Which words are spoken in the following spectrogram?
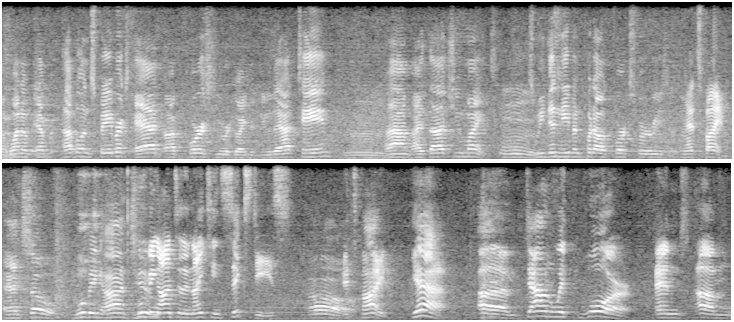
and one of Ev- Evelyn's favorites, and of course you were going to do that, Tane. Mm. Um, I thought you might. So we didn't even put out forks for a reason. That's fine. And so, moving on to... Moving on to the 1960s, Oh, it's fine. Yeah, um, down with war and um,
